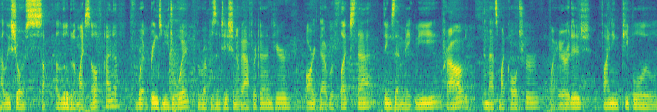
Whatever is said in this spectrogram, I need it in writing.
at least show a little bit of myself, kind of what brings me joy, the representation of Africa in here, art that reflects that, things that make me proud, and that's my culture, my heritage. Finding people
